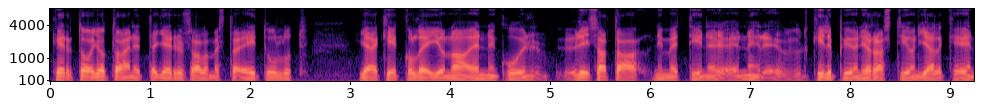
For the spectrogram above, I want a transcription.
kertoo jotain, että Jerry Salmesta ei tullut jääkiekkoleijonaa ennen kuin yli sata nimettiin ennen Kilpiön ja Rastion jälkeen,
